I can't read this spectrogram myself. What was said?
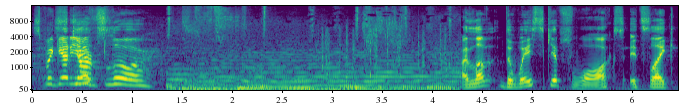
Spaghetti Skips arms. lore. I love the way Skips walks. It's like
